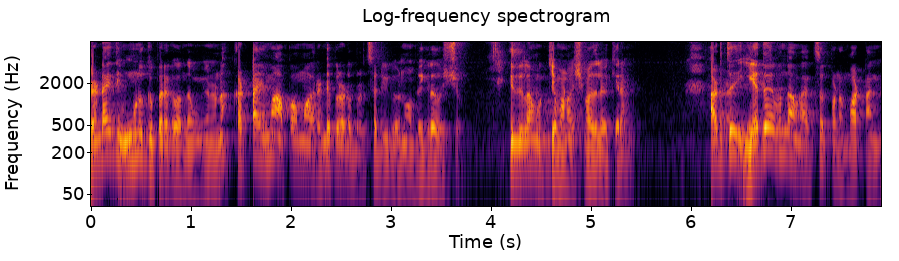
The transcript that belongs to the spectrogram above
ரெண்டாயிரத்தி மூணுக்கு பிறகு வந்தவங்க என்னன்னா கட்டாயமாக அப்பா அம்மா ரெண்டு பேரோட பர்த் சர்டிஃபிகேட் வேணும் அப்படிங்கிற விஷயம். இதெல்லாம் முக்கியமான விஷயமா அதில் வைக்கிறாங்க. அடுத்து எதை வந்து அவங்க அக்செப்ட் பண்ண மாட்டாங்க?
